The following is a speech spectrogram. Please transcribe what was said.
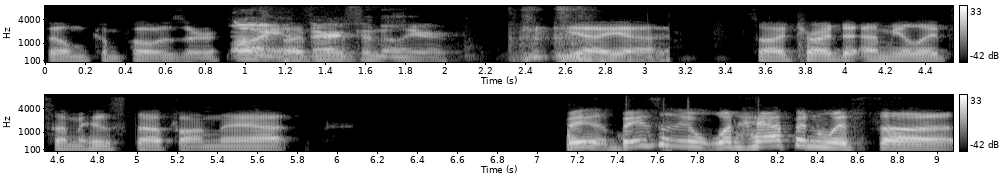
film composer. Oh yeah, so very familiar. yeah, yeah. So I tried to emulate some of his stuff on that. Ba- basically, what happened with uh,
